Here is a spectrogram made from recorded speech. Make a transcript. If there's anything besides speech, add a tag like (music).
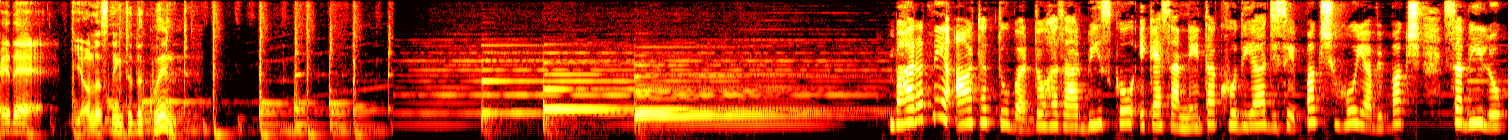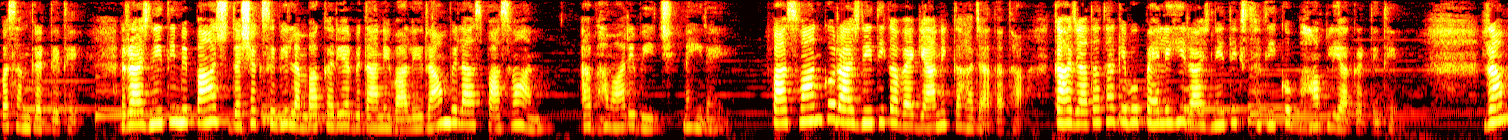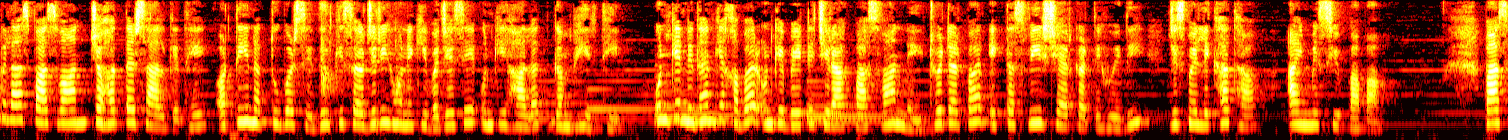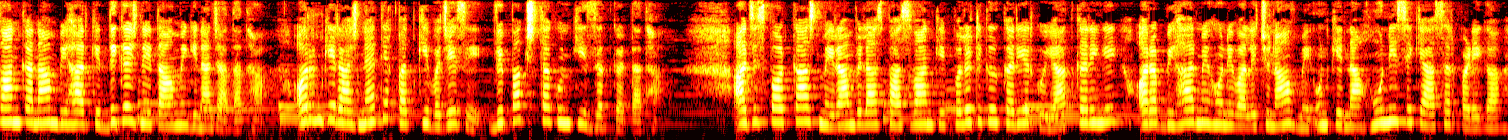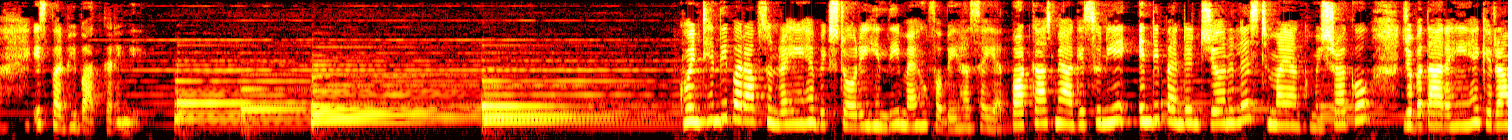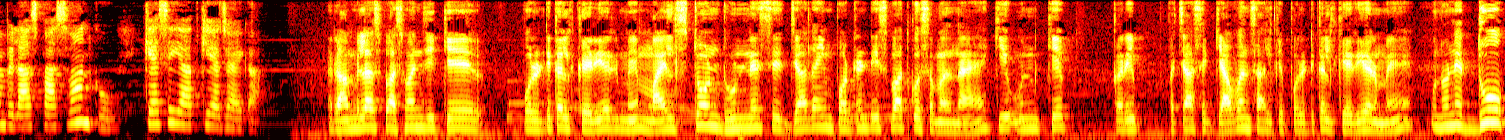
Hey there, you're listening to The Quint. Bharat ने 8 अक्टूबर 2020 को एक ऐसा नेता खो दिया जिसे पक्ष हो या विपक्ष सभी लोग पसंद करते थे। राजनीति में पाँच दशक से भी लंबा करियर बिताने वाले रामविलास पासवान अब हमारे बीच नहीं रहे। पासवान को राजनीति का वैज्ञानिक कहा जाता था। कहा जाता था कि वो पहले ही राजनीतिक स्थिति को भांप लिया करते थे। रामविलास पासवान चौहत्तर साल के थे और तीन अक्टूबर से दिल की सर्जरी होने की वजह से उनकी हालत गंभीर थी। उनके निधन की खबर उनके बेटे चिराग पासवान ने ट्विटर पर एक तस्वीर शेयर करते हुए दी, जिसमें लिखा था आई मिस यू पापा. पासवान का नाम बिहार के दिग्गज नेताओं में गिना जाता था और उनके राजनैतिक कद की वजह से विपक्ष तक उनकी इज़्ज़त करता था। आज इस पॉडकास्ट में रामविलास पासवान के पॉलिटिकल करियर को याद करेंगे और अब बिहार में होने वाले चुनाव में उनके ना होने से क्या असर पड़ेगा, इस पर भी बात करेंगे। क्विंट हिंदी पर आप सुन रहे हैं बिग स्टोरी हिंदी, मैं हूँ फबीहा सैयद। पॉडकास्ट में आगे सुनिए इंडिपेंडेंट जर्नलिस्ट मयंक मिश्रा को, जो बता रहे हैं कि रामविलास पासवान को कैसे याद किया जाएगा। रामविलास पासवान जी के पॉलिटिकल करियर में माइलस्टोन ढूँढने से ज़्यादा इम्पोर्टेंट इस बात को समझना है कि उनके करीब पचास इक्यावन साल के पॉलिटिकल करियर में उन्होंने दो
